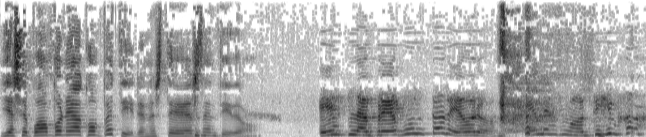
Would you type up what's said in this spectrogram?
ya se puedan poner a competir en este sentido? Es la pregunta de oro. ¿Qué les motiva?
